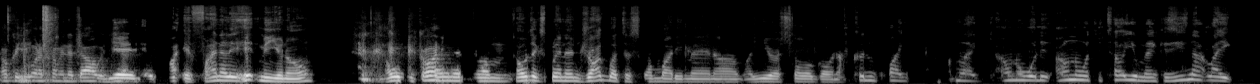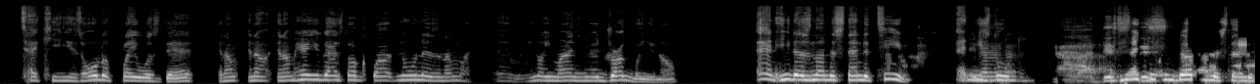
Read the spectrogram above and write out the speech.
Okay, you want to come into Darwin? Yeah, it, it, finally hit me, you know. I was explaining, um, I was explaining Drogba to somebody, man, um, a year or so ago, and I couldn't quite. I'm like, I don't know what it, I don't know what to tell you, man, because he's not like techie. His older play was there, and I'm and I and I'm hearing you guys talk about Nunez, and I'm like, damn, you know, he reminds me of Drogba, you know, and he doesn't understand the team, and he's doing. Nah, this, this he does understand the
